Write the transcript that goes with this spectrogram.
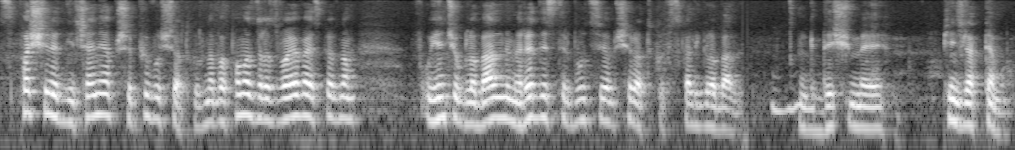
z pośredniczenia przepływu środków. No bo pomoc rozwojowa jest pewną w ujęciu globalnym redystrybucją środków w skali globalnej. Gdyśmy 5 lat temu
